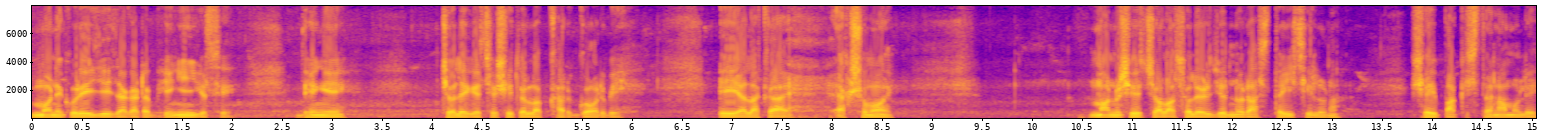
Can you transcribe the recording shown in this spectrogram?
মনে করি যে জায়গাটা ভেঙেই গেছে, ভেঙে চলে গেছে শীতলক্ষার গর্বে। এই এলাকায় একসময় মানুষের চলাচলের জন্য রাস্তাই ছিল না। সেই পাকিস্তান আমলে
